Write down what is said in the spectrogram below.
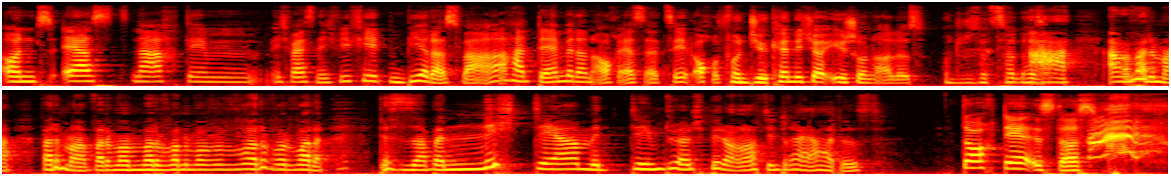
Und erst nach dem, ich weiß nicht, wie viel Bier das war, hat der mir dann auch erst erzählt, ach, von dir kenne ich ja eh schon alles. Und du sitzt dann da Ah, aber warte mal, warte mal, warte mal, warte, warte, warte, warte, warte, warte. Das ist aber nicht der, mit dem du dann später auch noch den Dreier hattest. Doch, der ist das.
